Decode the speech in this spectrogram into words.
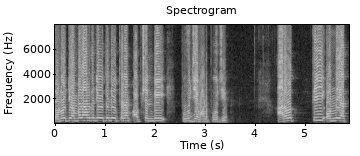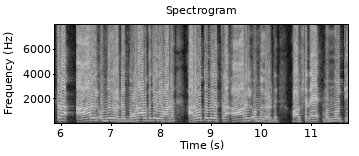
തൊണ്ണൂറ്റി ഒമ്പതാമത്തെ ചോദ്യത്തിന്റെ ഉത്തരം ഓപ്ഷൻ ബി പൂജ്യമാണ്. പൂജ്യം. അറുപത്തി ഒന്നിൽ എത്ര ആറിൽ ഒന്നുകളുണ്ട്? നൂറാമത്തെ ചോദ്യമാണ്. അറുപത്തൊന്നിൽ എത്ര ആറിൽ ഒന്നുകളുണ്ട്? ഓപ്ഷൻ എ മുന്നൂറ്റി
